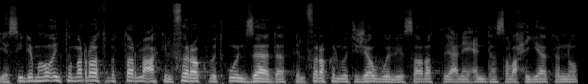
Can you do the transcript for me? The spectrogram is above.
يا سيدي ما هو أنت مرات بتضطر معك الفرق بتكون زادت الفرق المتجولة صارت يعني عندها صلاحيات إنه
